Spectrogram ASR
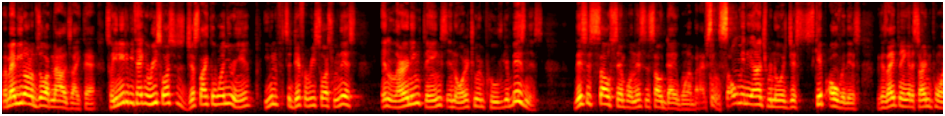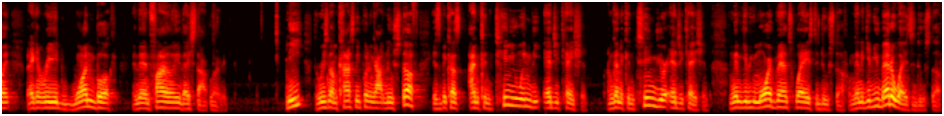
but maybe you don't absorb knowledge like that. So you need to be taking resources just like the one you're in, even if it's a different resource from this, and learning things in order to improve your business. This is so simple and this is so day one, but I've seen so many entrepreneurs just skip over this because they think at a certain point they can read one book and then finally they stop learning. Me, the reason I'm constantly putting out new stuff is because I'm continuing the education. I'm going to continue your education. I'm going to give you more advanced ways to do stuff. I'm going to give you better ways to do stuff.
